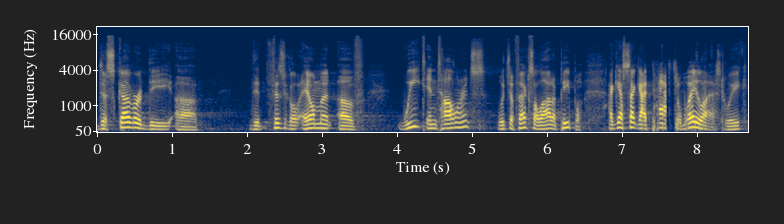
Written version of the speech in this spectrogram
discovered the, uh, the physical ailment of wheat intolerance, which affects a lot of people, I guess that guy passed away last week.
